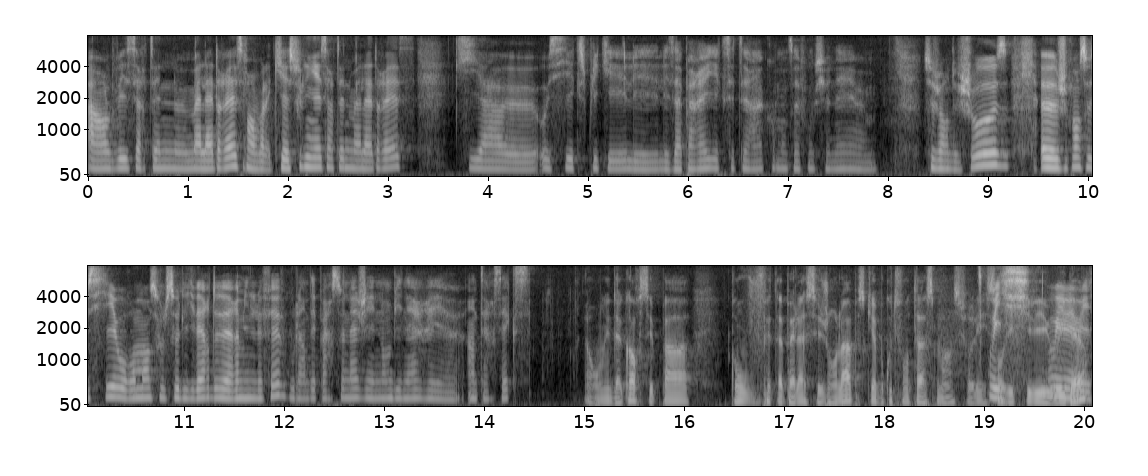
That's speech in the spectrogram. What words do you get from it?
enlever certaines maladresses, enfin voilà, qui a souligné certaines maladresses, qui a aussi expliqué les, les appareils, etc., comment ça fonctionnait, ce genre de choses. Je pense aussi au roman Sous le saut de l'hiver de Hermine Lefebvre, où l'un des personnages est non-binaire et intersexe. Alors on est d'accord, c'est pas quand vous faites appel à ces gens-là, parce qu'il y a beaucoup de fantasmes hein, sur les Oui. sensitive Oui, readers, oui.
